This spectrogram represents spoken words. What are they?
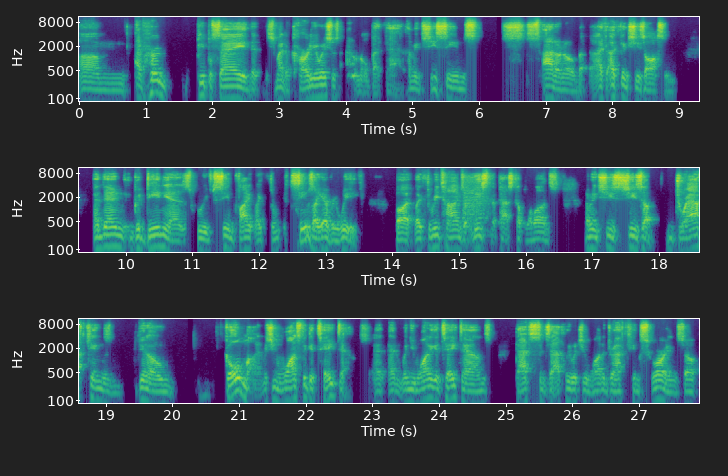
Um, I've heard people say that she might have cardio issues. I don't know about that. I mean, she seems, I don't know, but I, I think she's awesome. And then Godinez, who we've seen fight like, th- it seems like every week but like three times at least in the past couple of months. I mean, she's she's a DraftKings, you know, gold mine. I mean, she wants to get takedowns, and, and when you want to get takedowns, that's exactly what you want a DraftKings scoring. So,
